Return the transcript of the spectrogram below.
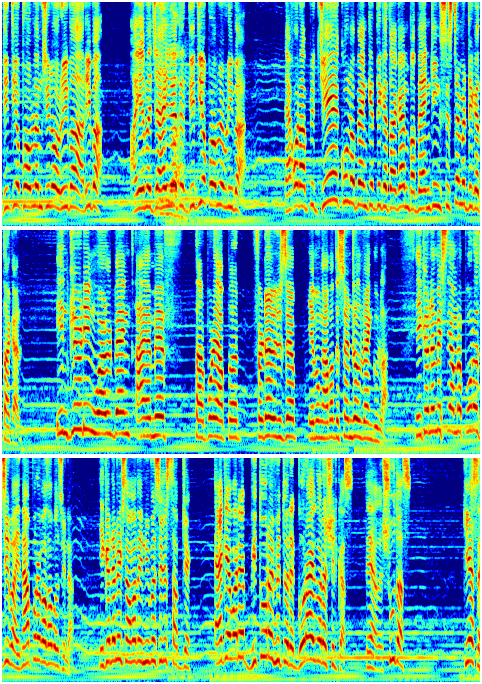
দ্বিতীয় প্রবলেম ছিল রিবা রিবা। আইএমএ জাহিলিয়াতের দ্বিতীয় প্রবলেম রিবা। এখন আপনি যে কোনো ব্যাংকের দিকে তাকান বা ব্যাংকিং সিস্টেমের দিকে তাকান ইনক্লুডিং ওয়ার্ল্ড ব্যাংক আইএমএফ তারপরে আপনার ফেডারেল রিজার্ভ এবং আমাদের সেন্ট্রাল ব্যাংকগুলো ইকোনমিক্স নিয়ে আমরা পড়েছি ভাই না পড়ে কথা বলছি না। ইকোনমিক্স আমাদের ইউনিভার্সিটির সাবজেক্ট একেবারে ভিতরে ভিতরে গোড়ায় গোড়া শিরকাস সুদ আছে। কি আছে?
